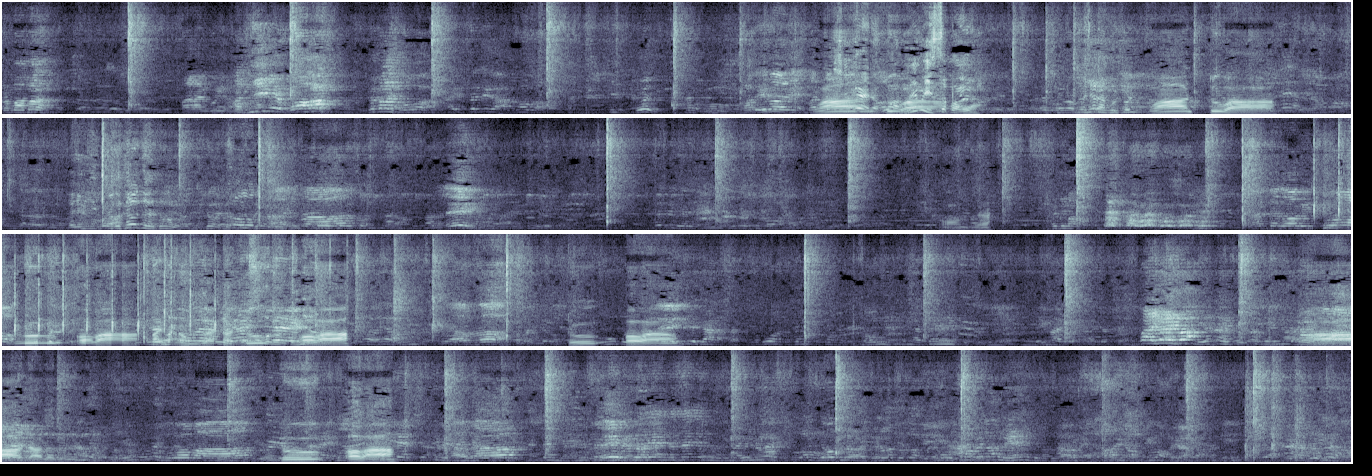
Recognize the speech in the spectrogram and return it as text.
အမမပါလိုက်ခွေအကြီးကဝါဘယ်ပါဟိုအဲ့စက်တကအကောက်ကဟိုလေးပါနဲ့မဝမ်တူပါမိမိစပါဝါမရတာကိုဆိုဝမ်တူပါဘယ်တော့တဲ့တော့လေးဟောဗျာအ 2 over ဘိုင်းလုံးဆိုတော့2 over 2 over အာဒါလို့2 over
